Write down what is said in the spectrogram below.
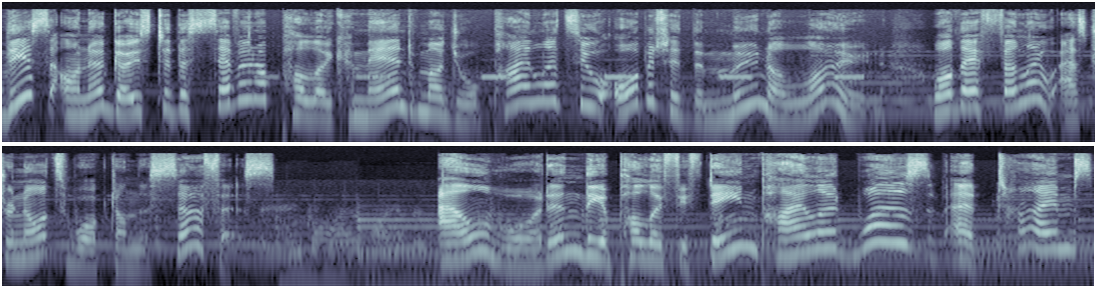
This honour goes to the seven Apollo Command Module pilots who orbited the moon alone, while their fellow astronauts walked on the surface. Al Worden, the Apollo 15 pilot, was, at times,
